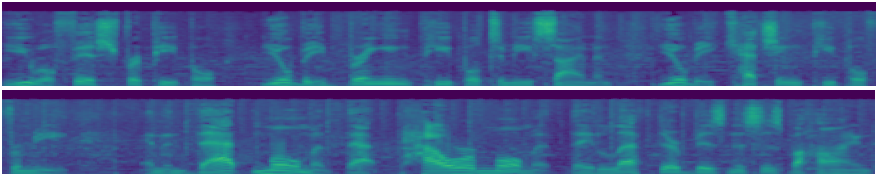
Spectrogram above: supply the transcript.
you will fish for people. You'll be bringing people to me, Simon. You'll be catching people for me. And in that moment, that power moment, they left their businesses behind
